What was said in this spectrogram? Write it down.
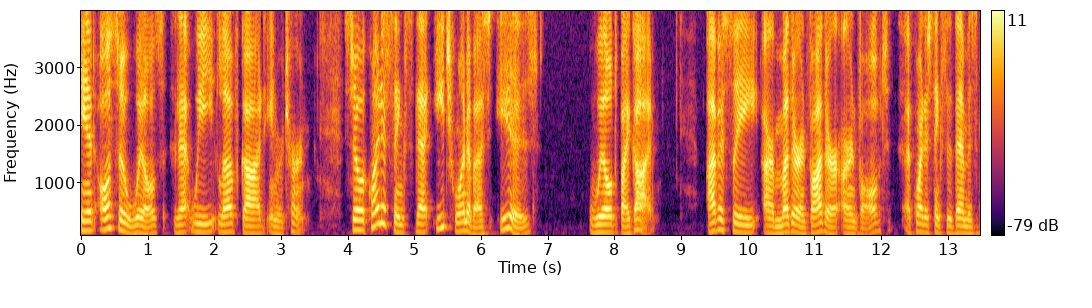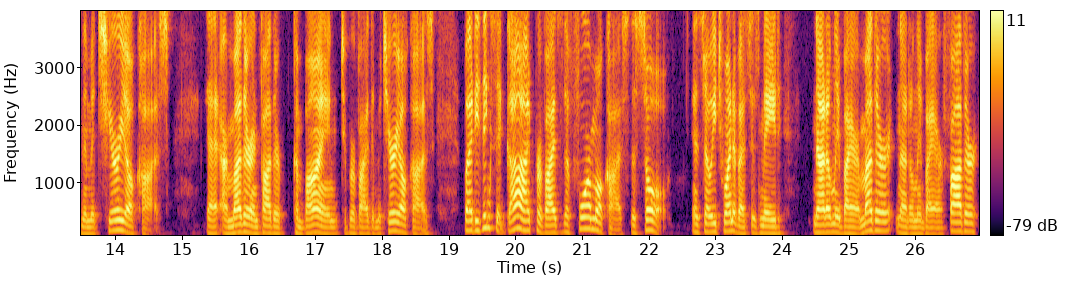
and also wills that we love God in return. So Aquinas thinks that each one of us is willed by God obviously our mother and father are involved. Aquinas thinks of them as the material cause, that our mother and father combine to provide the material cause. But he thinks that God provides the formal cause, the soul. And so each one of us is made not only by our mother, not only by our father,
